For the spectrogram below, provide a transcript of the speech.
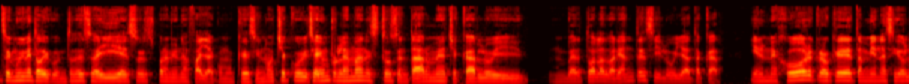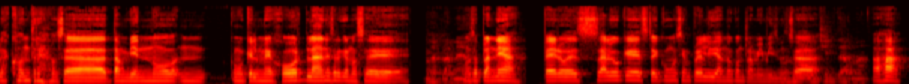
Soy muy metódico, entonces ahí eso es para mí una falla. Como que si no checo, si hay un problema, necesito sentarme, checarlo y ver todas las variantes y luego ya atacar. Y el mejor creo que también ha sido la contra. O sea, también no. mm, Como que el mejor plan es el que no se, No se planea. no se planea. Pero es algo que estoy como siempre lidiando contra mí mismo. O sea, interna. ajá.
